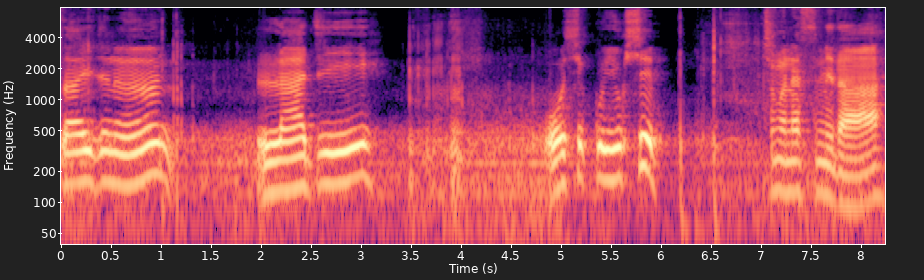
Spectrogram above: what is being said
사이즈는 라지 59, 60 주문했습니다.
